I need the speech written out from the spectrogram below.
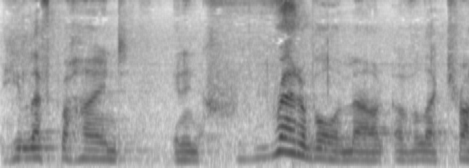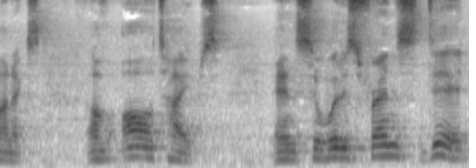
he left behind an incredible amount of electronics of all types. And so, what his friends did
